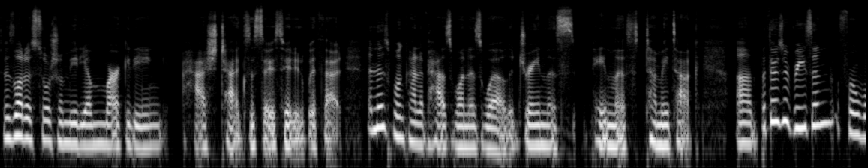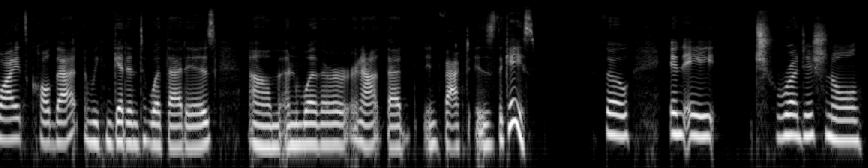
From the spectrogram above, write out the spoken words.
there's a lot of social media marketing hashtags associated with that. And this one kind of has one as well the drainless painless tummy tuck. Um, but there's a reason for why it's called that and we can get into what that is um, and whether or not that in fact is the case. So in a traditional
